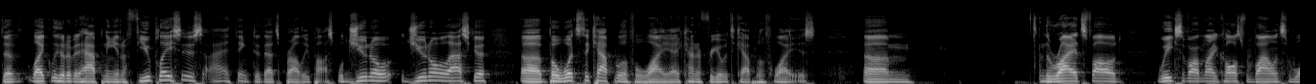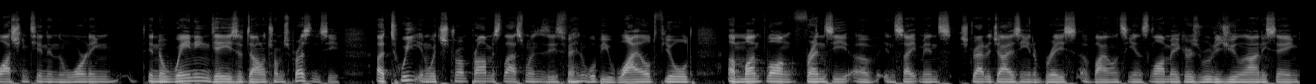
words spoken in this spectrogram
the likelihood of it happening in a few places, I think that that's probably possible. Juneau, Juneau, Alaska. Uh, but what's the capital of Hawaii? I kind of forget what the capital of Hawaii is. Um, the riots followed weeks of online calls for violence in Washington and the warning in the waning days of Donald Trump's presidency. A tweet in which Trump promised last Wednesday's event will be wild, fueled a month long frenzy of incitements, strategizing and embrace of violence against lawmakers. Rudy Giuliani saying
